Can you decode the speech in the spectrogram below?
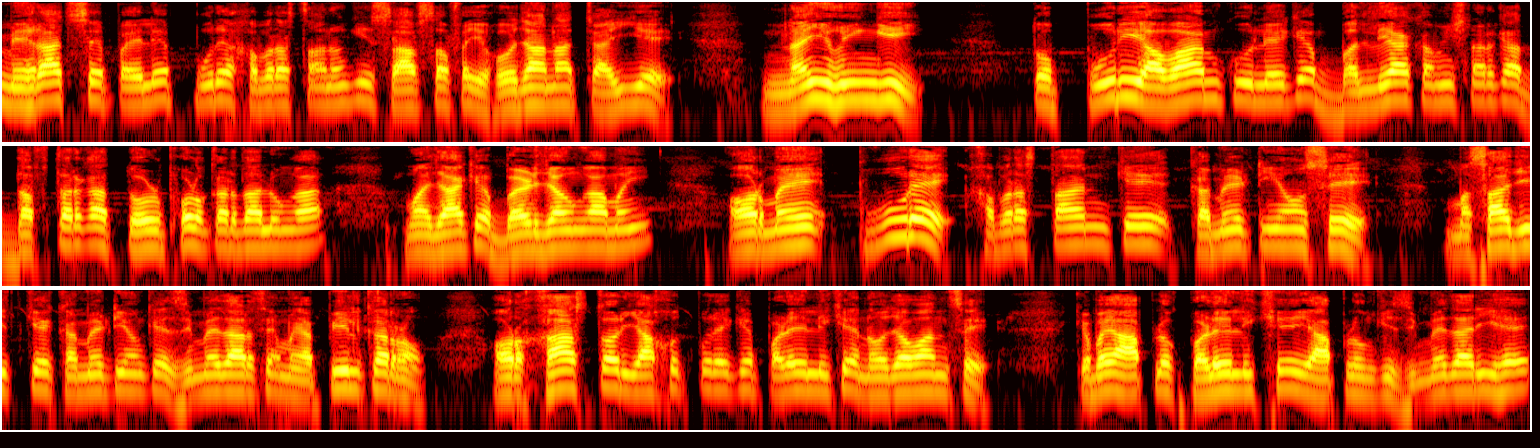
महराज से पहले पूरे खबरस्तानों की साफ़ सफ़ाई हो जाना चाहिए, नहीं हुएँगी तो पूरी आवाम को लेके बलिया कमिश्नर का दफ्तर का तोड़ फोड़ कर डालूँगा, वहाँ जाके बैठ जाऊँगा मैं, और मैं पूरे खबरस्तान के कमेटियों से मसाजिद के कमेटियों के ज़िम्मेदार से मैं अपील कर रहा हूँ और ख़ास तौर याखुदपुरे के पढ़े लिखे नौजवान से कि भाई आप लोग पढ़े लिखे, ये आप लोगों की ज़िम्मेदारी है।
